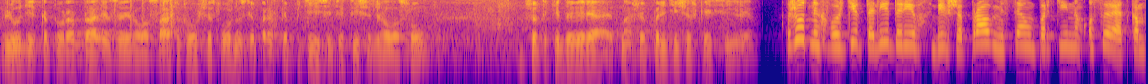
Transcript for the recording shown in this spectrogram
люди, которые отдали за их голоса, тут в общей сложности порядка 50 тысяч голосов, все-таки доверяют нашей политической силе. Жодних вождів та лідерів, більше прав місцевим партійним осередкам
